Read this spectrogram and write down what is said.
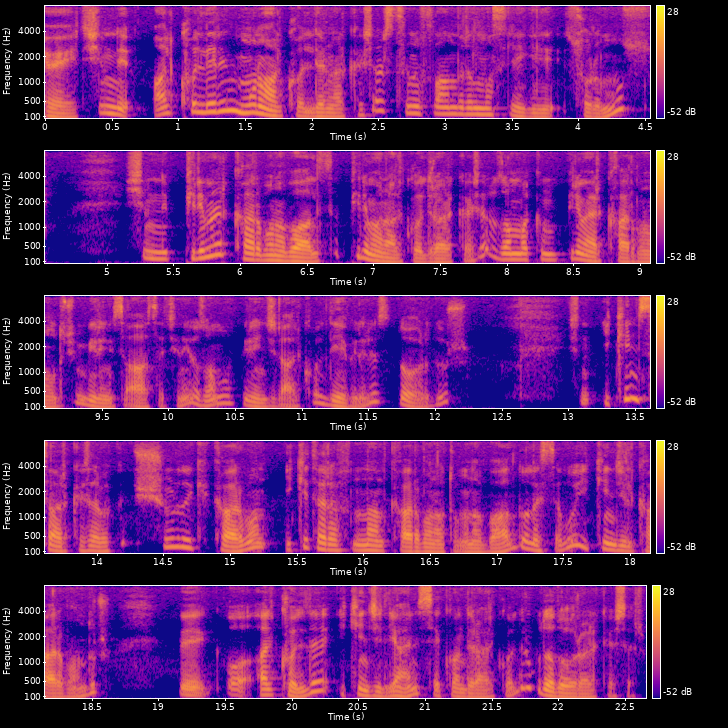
Evet şimdi alkollerin monoalkollerin arkadaşlar sınıflandırılması ile ilgili sorumuz. Şimdi primer karbona bağlıysa primer alkoldür arkadaşlar. O zaman bakın primer karbon olduğu için birincisi A seçeneği. O zaman bu birincil alkol diyebiliriz. Doğrudur. Şimdi ikincisi arkadaşlar bakın şuradaki karbon iki tarafından karbon atomuna bağlı. Dolayısıyla bu ikincil karbondur. Ve o alkol de ikincil yani sekonder alkoldür. Bu da doğru arkadaşlar.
